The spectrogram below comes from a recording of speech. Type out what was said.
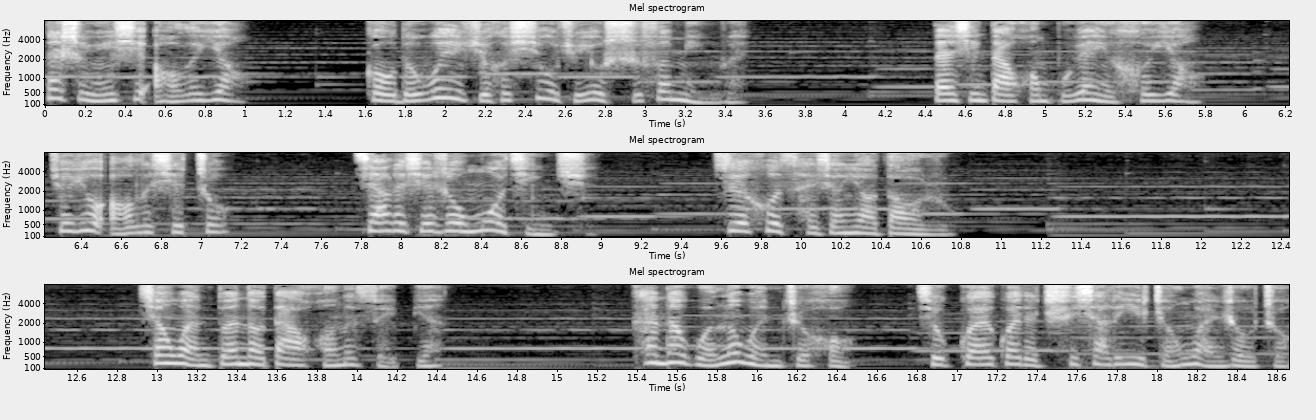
但是云溪熬了药。狗的味觉和嗅觉又十分敏锐，担心大黄不愿意喝药，就又熬了些粥，加了些肉末进去，最后才将药倒入，将碗端到大黄的嘴边，看他闻了闻之后，就乖乖的吃下了一整碗肉粥，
